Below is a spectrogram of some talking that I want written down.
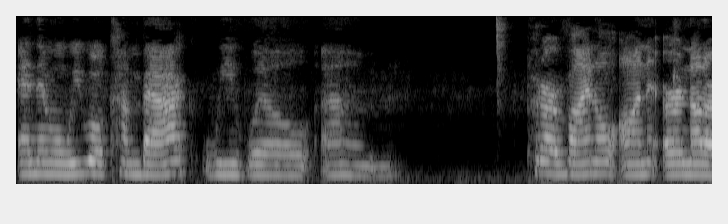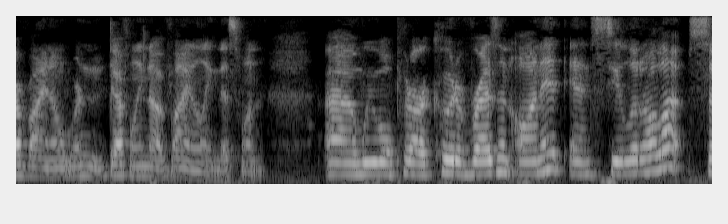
And then when we will come back, we will um, put our vinyl on it, or not our vinyl, we're definitely not vinyling this one. Uh, we will put our coat of resin on it and seal it all up. So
